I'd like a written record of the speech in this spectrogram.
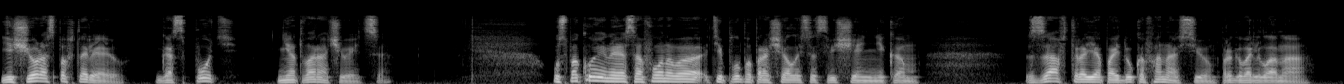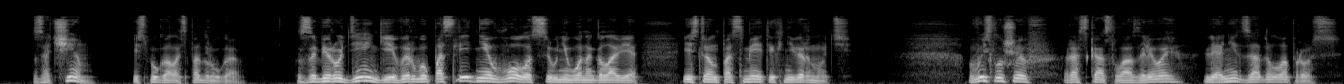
Еще раз повторяю, Господь не отворачивается». Успокоенная Сафонова тепло попрощалась со священником. «Завтра я пойду к Афанасию», — проговорила она. «Зачем?» — испугалась подруга. «Заберу деньги и вырву последние волосы у него на голове, если он посмеет их не вернуть». Выслушав рассказ Лазаревой, Леонид задал вопрос.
